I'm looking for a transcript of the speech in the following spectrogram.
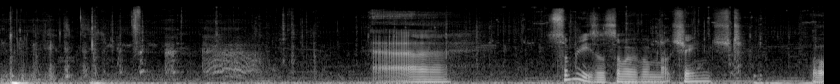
Uh some reason some of them not changed. Oh.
